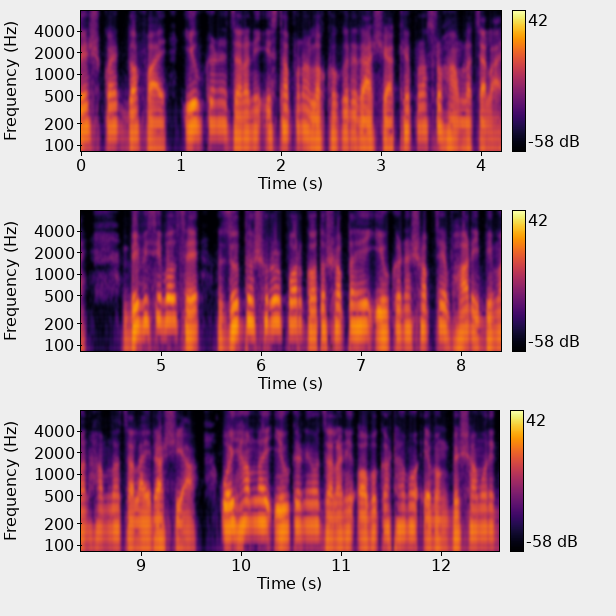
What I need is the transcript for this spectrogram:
বেশ কয়েক দফায় ইউক্রেনের জ্বালানি স্থাপনা লক্ষ্য করে রাশিয়া ক্ষেপণাস্ত্র হামলা চালায়। বিবিসি বলছে, যুদ্ধ শুরুর পর গত সপ্তাহে ইউক্রেনের সবচেয়ে ভারী বিমান হামলা চালায় রাশিয়া। ওই হামলায় ইউক্রেনীয় জ্বালানি অবকাঠামো এবং বেসামরিক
